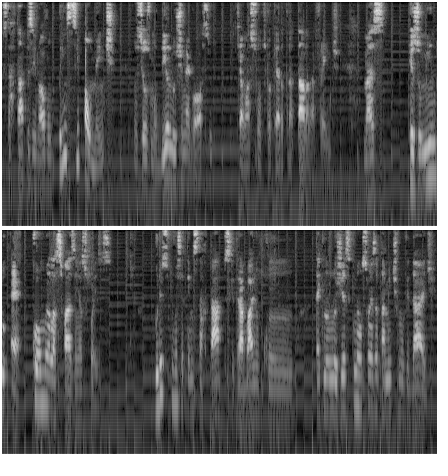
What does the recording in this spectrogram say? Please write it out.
Startups inovam principalmente nos seus modelos de negócio que é um assunto que eu quero tratar lá na frente. Mas, resumindo, é como elas fazem as coisas. Por isso que você tem startups que trabalham com tecnologias que não são exatamente novidade,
